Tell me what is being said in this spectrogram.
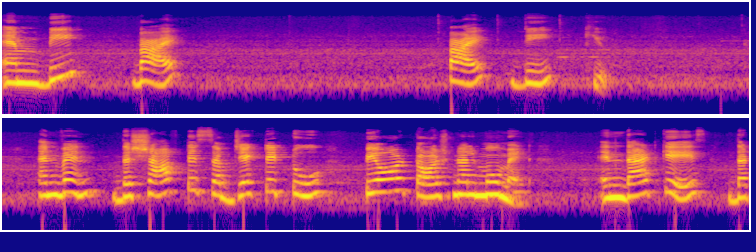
mb by pi d cube and when the shaft is subjected to pure torsional moment in that case the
